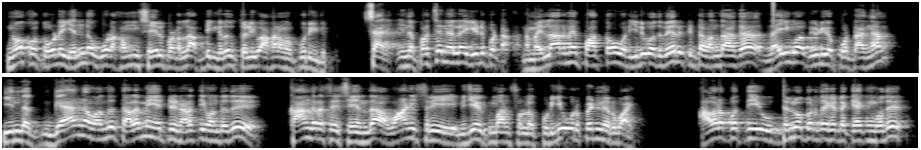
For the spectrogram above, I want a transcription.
நோக்கத்தோடு எந்த ஊடகமும் செயல்படல அப்படிங்கிறது தெளிவாக நம்ம புரியுது. சரி இந்த பிரச்சனையில ஈடுபட்டான் நம்ம எல்லாருமே பார்த்தோம். ஒரு இருபது பேர் கிட்ட வந்தாங்க லைவா வீடியோ போட்டாங்க. இந்த கேங்கை வந்து தலைமையேற்று நடத்தி வந்தது காங்கிரஸை சேர்ந்த வாணிஸ்ரீ விஜயகுமார் சொல்லக்கூடிய ஒரு பெண் நிர்வாகி. அவரை பத்தி செல்வ கிட்ட கேட்கும்போது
